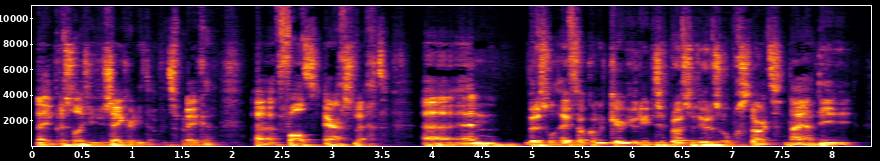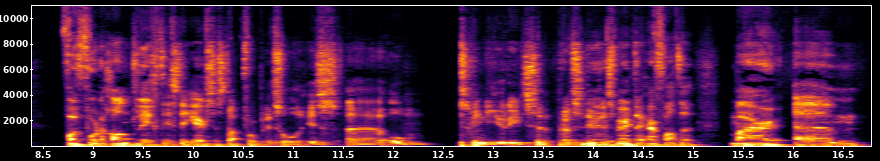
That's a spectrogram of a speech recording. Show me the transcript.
Nee, Brussel is hier zeker niet over te spreken. Uh, valt erg slecht. Uh, en Brussel heeft ook al een keer juridische procedures opgestart. Nou ja, die wat voor de hand ligt, is de eerste stap voor Brussel is uh, om misschien die juridische procedures weer te hervatten. Maar um,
